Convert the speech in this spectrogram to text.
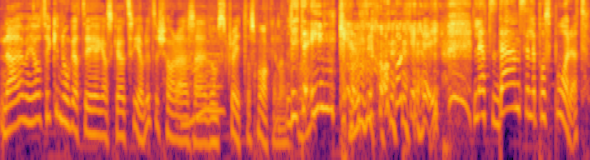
Nej, men jag tycker nog att det är ganska trevligt att köra mm. de straighta smakerna. Lite enkelt, ja okej. Okay. Let's Dance eller På spåret?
